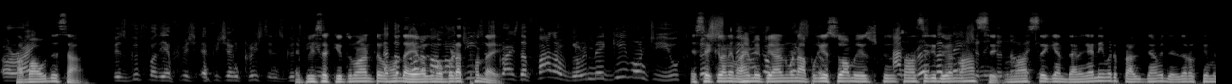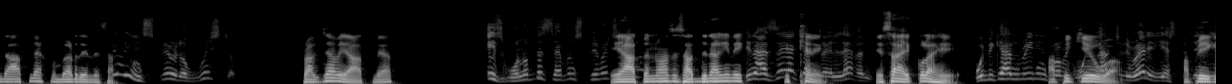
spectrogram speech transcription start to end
සභාව උදෙසා එපිස. කිතුනන්ට That the හොඳයි God ඒ of වගේම our Lord ඔබටත් හොඳයි එසේ කරන්නේ මහිමේ පියාණන් වන අපගේ. ස්වාමී යේසුස් ක්‍රිස්තුස් වහන්සේගේ දෙවියන් වහන්සේ in the knowledge උන්වහන්සේ ගැන දැනගැනීමට ප්‍රඥාවේ එල්දරව් කිරීමද ආත්මයක් නුඹලාට දෙන්න wisdom? ප්‍රඥාවේ spirits. ඒ. ආත්මන් වහන්සේ එක්කෙනෙක් chapter 11, එසා 11 we began reading from, අපි we කියුවා. actually read it yesterday. අපි ඒක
